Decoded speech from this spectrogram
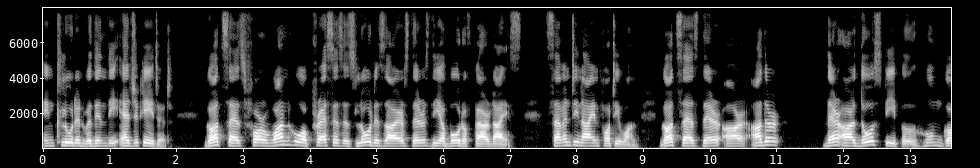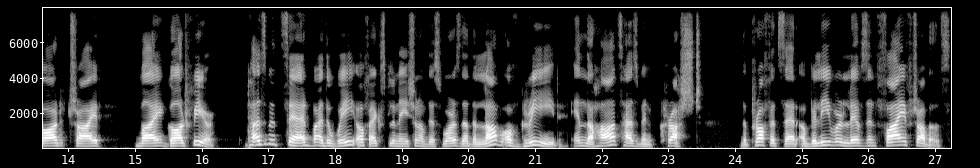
included within the educated. God says, For one who oppresses his low desires, there is the abode of paradise. 7941. God says there are other there are those people whom God tried by God fear. It has been said by the way of explanation of this verse that the love of greed in the hearts has been crushed the Prophet said, A believer lives in five troubles.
